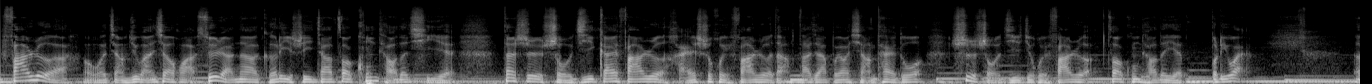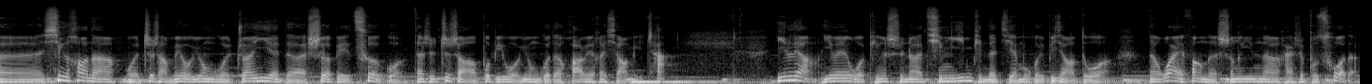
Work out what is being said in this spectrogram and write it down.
发热啊，我讲句玩笑话，虽然呢，格力是一家造空调的企业，但是手机该发热还是会发热的，大家不要想太多，是手机就会发热，造空调的也不例外。呃，信号呢，我至少没有用过专业的设备测过，但是至少不比我用过的华为和小米差。音量，因为我平时呢听音频的节目会比较多，那外放的声音呢还是不错的，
